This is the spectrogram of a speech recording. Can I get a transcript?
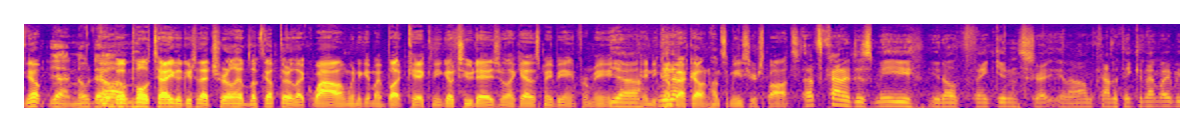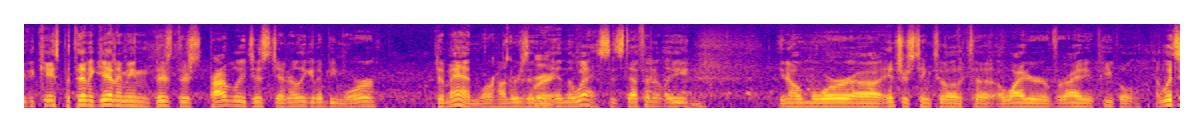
Yep. Yeah, no You'll, doubt. they'll Um, pull a tag, you'll get to that trailhead, look up there, like, wow, I'm going to get my butt kicked. And you go two days, you're like, yeah, this maybe ain't for me. Yeah. And you I come mean, I- back out and hunt some easier spots. That's kind of just me, you know, thinking straight. You know, I'm kind of thinking that might be the case. But then again, I mean, there's there's probably just generally going to be more demand, more hunters in, Right. in the West. It's definitely. Mhm. You know, more uh, interesting to a, to a wider variety of people, which,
